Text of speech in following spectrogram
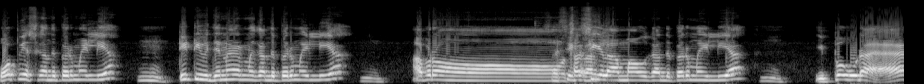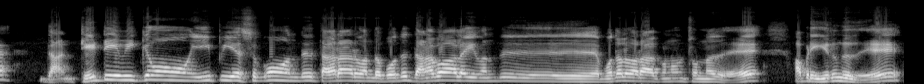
ஓபிஎஸ்க்கு அந்த பெருமை இல்லையா? ம். டிடிவி தினகரனுக்கு அந்த பெருமை இல்லையா? அப்புறம் சசிகலா. அம்மாவுக்கு அந்த பெருமை இல்லையா? இப்போ கூட தான் டிடிவிக்கும் இபிஎஸ்க்கும் வந்து தகராறு வந்தபோது தனபாலை வந்து முதல்வராக்கணும்னு சொன்னது. அப்படி இருந்தது.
